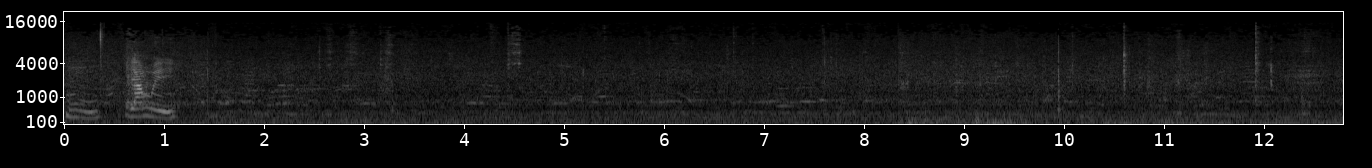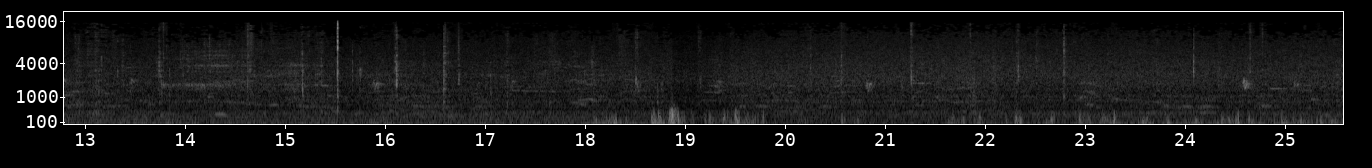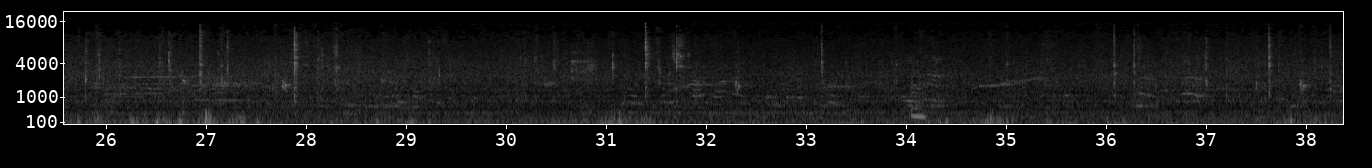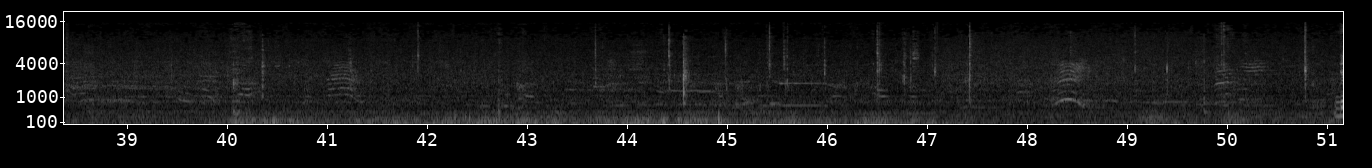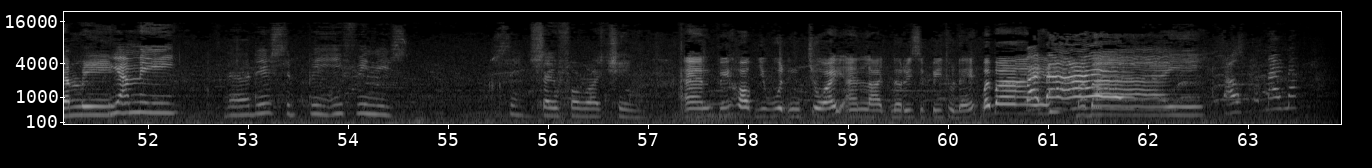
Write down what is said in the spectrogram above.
Hmm, yummy. Yummy. Yummy. The recipe is finished. Thanks for watching. And we hope you would enjoy and like the recipe today. Bye-bye. Bye bye.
